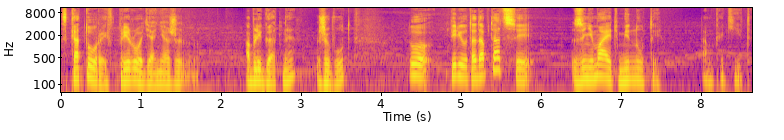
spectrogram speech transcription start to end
с которой в природе они ожи- облигатные, живут, то период адаптации занимает минуты там какие-то.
